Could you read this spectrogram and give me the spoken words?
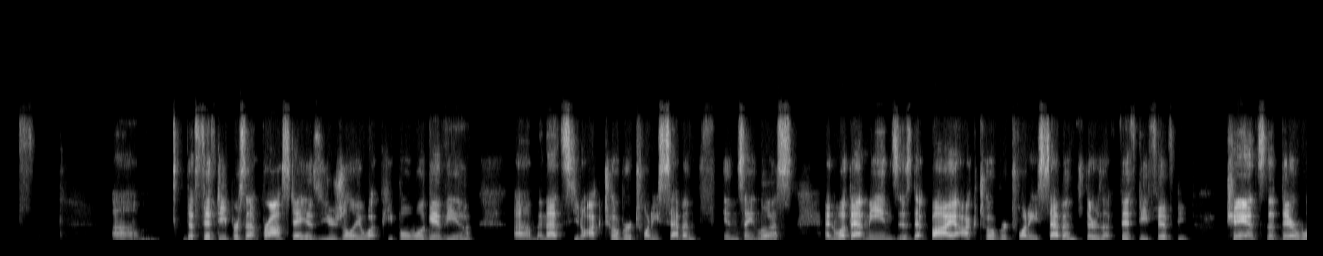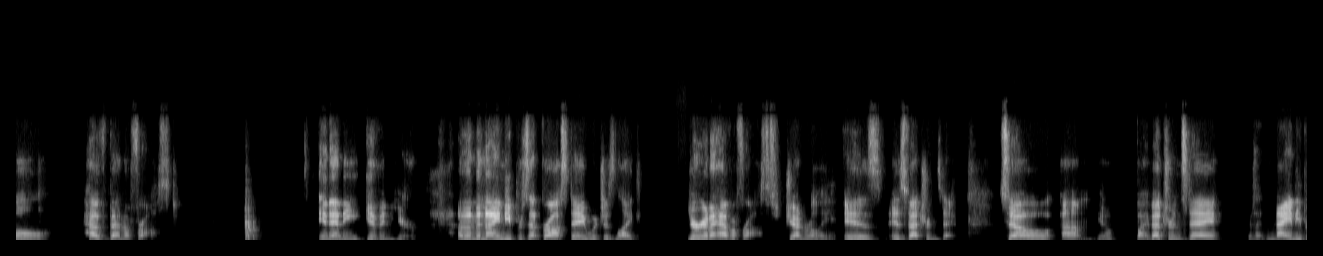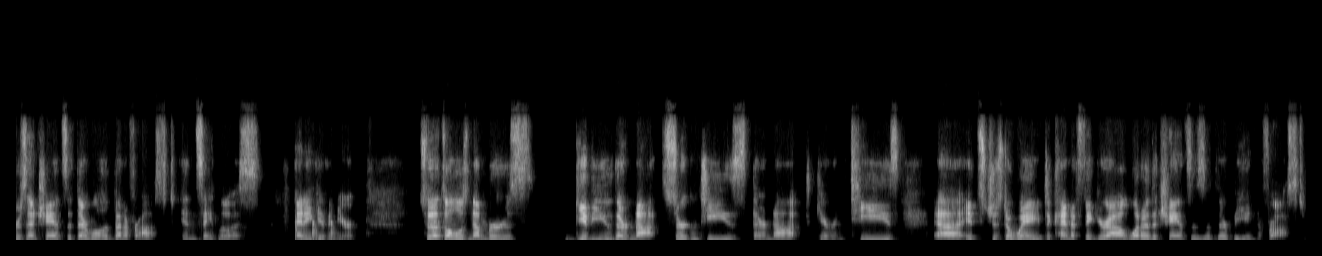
Um, the 50% frost day is usually what people will give you. Um, and that's, you know, October 27th in St. Louis. And what that means is that by October 27th, there's a 50 50 chance that there will have been a frost in any given year. And then the 90% frost day, which is like you're going to have a frost generally, is is Veterans Day. So, um, you know, by Veterans Day, there's a 90% chance that there will have been a frost in St. Louis any given year. So that's all those numbers give you. They're not certainties, they're not guarantees. Uh, it's just a way to kind of figure out what are the chances of there being a frost.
